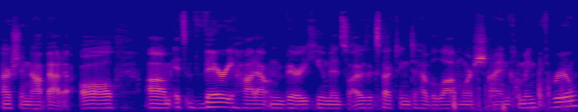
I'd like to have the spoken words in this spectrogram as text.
actually not bad at all. Um, it's very hot out and very humid, so I was expecting to have a lot more shine coming through.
